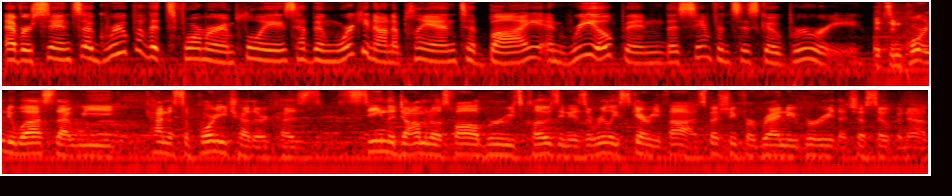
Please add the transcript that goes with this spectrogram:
Ever since, a group of its former employees have been working on a plan to buy and reopen the San Francisco brewery. It's important to us that we kind of support each other because because seeing the dominoes fall, breweries closing is a really scary thought, especially for a brand new brewery that's just opened up.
